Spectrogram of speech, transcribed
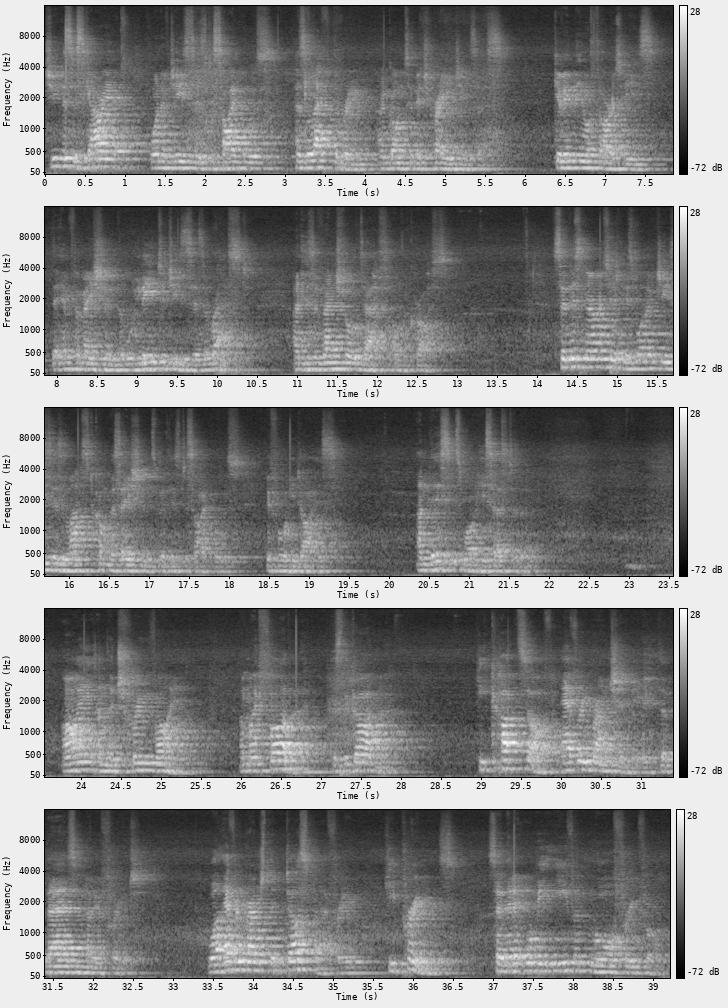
Judas Iscariot, one of Jesus' disciples, has left the room and gone to betray Jesus, giving the authorities the information that will lead to Jesus' arrest and his eventual death on the cross. So, this narrative is one of Jesus' last conversations with his disciples before he dies. And this is what he says to them I am the true vine, and my Father is the gardener. He cuts off every branch in me that bears no fruit, while every branch that does bear fruit, he prunes so that it will be even more fruitful.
